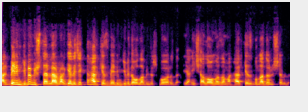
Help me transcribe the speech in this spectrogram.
hani benim gibi müşteriler var. Gelecekte herkes benim gibi de olabilir bu arada. Ya inşallah olmaz ama herkes buna dönüşebilir.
